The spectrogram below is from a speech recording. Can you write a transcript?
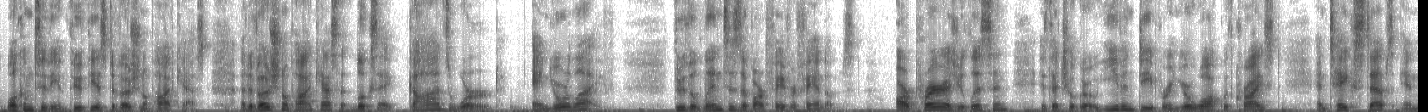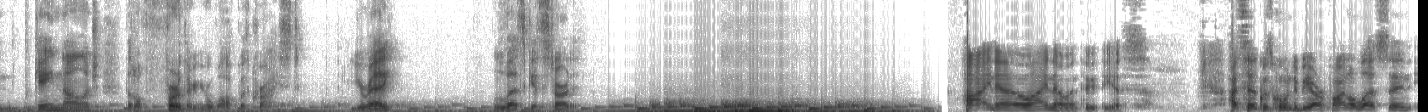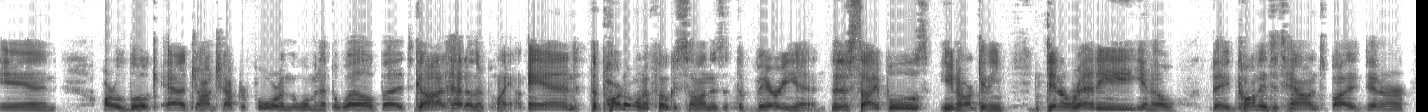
Welcome to the Enthusiast Devotional Podcast, a devotional podcast that looks at God's Word and your life through the lenses of our favorite fandoms. Our prayer as you listen is that you'll grow even deeper in your walk with Christ and take steps and gain knowledge that'll further your walk with Christ. You ready? Let's get started. I know, I know, enthusiasts. I said it was going to be our final lesson in our look at John chapter 4 and the woman at the well, but God had other plans. And the part I want to focus on is at the very end. The disciples, you know, are getting dinner ready, you know, they'd gone into town to buy dinner.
